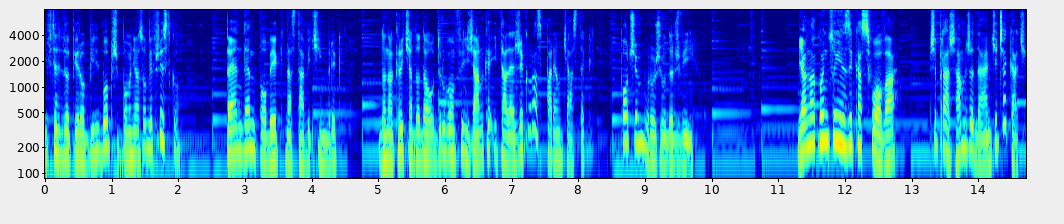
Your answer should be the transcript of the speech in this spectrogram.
I wtedy dopiero Bilbo przypomniał sobie wszystko – Pędem pobiegł nastawić imbryk. Do nakrycia dodał drugą filiżankę i talerzyk oraz parę ciastek, po czym ruszył do drzwi. Miał na końcu języka słowa Przepraszam, że dałem ci czekać.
